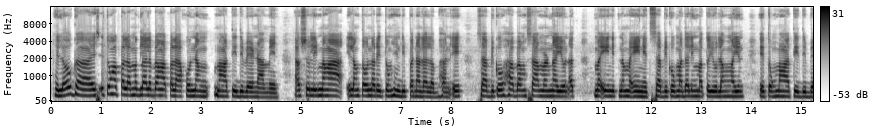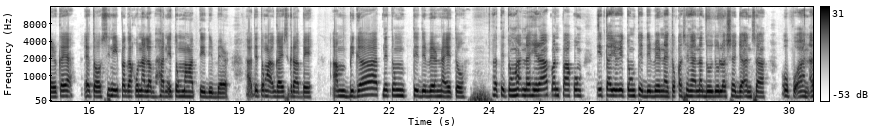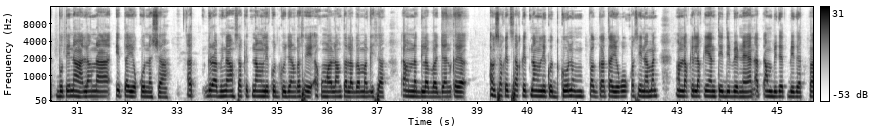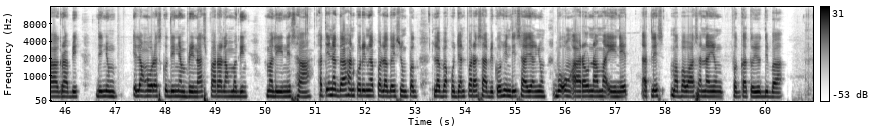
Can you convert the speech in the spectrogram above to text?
Hello guys, ito nga pala maglalaba nga pala ako ng mga teddy bear namin. Actually mga ilang taon na rin itong hindi pa nalalabhan. Eh sabi ko habang summer ngayon at mainit na mainit, sabi ko madaling matuyo lang ngayon itong mga teddy bear. Kaya eto sinipag ako na labhan itong mga teddy bear. At ito nga guys, grabe. Ang bigat nitong teddy bear na ito. At ito nga, nahirapan pa akong itayo itong teddy bear na ito kasi nga nadudulas siya dyan sa upuan at buti na nga lang na itayo ko na siya. At grabe nga ang sakit ng likod ko dyan kasi ako nga lang talaga mag-isa ang naglaba dyan kaya ang sakit-sakit ng likod ko nung pagkatayo ko kasi naman ang laki-laki yung teddy bear na yan at ang bigat-bigat pa. Grabe din yung ilang oras ko din yung brinas para lang maging malinis ha. At inagahan ko rin nga pala guys yung paglaba ko dyan para sabi ko hindi sayang yung buong araw na mainit. At least mabawasan na yung pagkatuyo, di ba?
